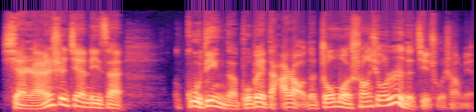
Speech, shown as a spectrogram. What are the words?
显然是建立在固定的、不被打扰的周末双休日的基础上面。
